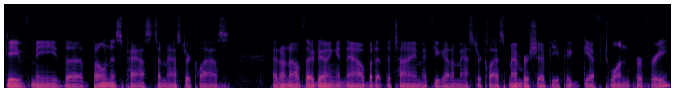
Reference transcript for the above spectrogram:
gave me the bonus pass to master class. I don't know if they're doing it now, but at the time, if you got a master class membership, you could gift one for free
